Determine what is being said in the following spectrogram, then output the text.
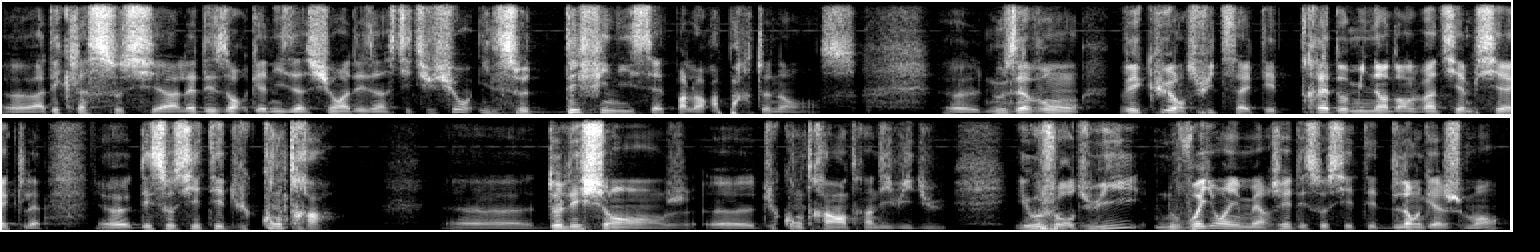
euh, à des classes sociales, à des organisations, à des institutions. Ils se définissaient par leur appartenance. Euh, nous avons vécu ensuite, ça a été très dominant dans le XXe siècle, des sociétés du contrat euh, de l'échange, euh, du contrat entre individus. Et aujourd'hui, nous voyons émerger des sociétés de l'engagement.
